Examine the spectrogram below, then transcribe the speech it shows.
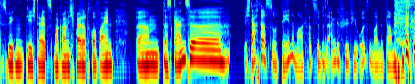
deswegen gehe ich da jetzt mal gar nicht weiter drauf ein. Ähm, das Ganze, ich dachte erst so Dänemark, das hat sich so ein bisschen angefühlt wie Olsenbande damals. so.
